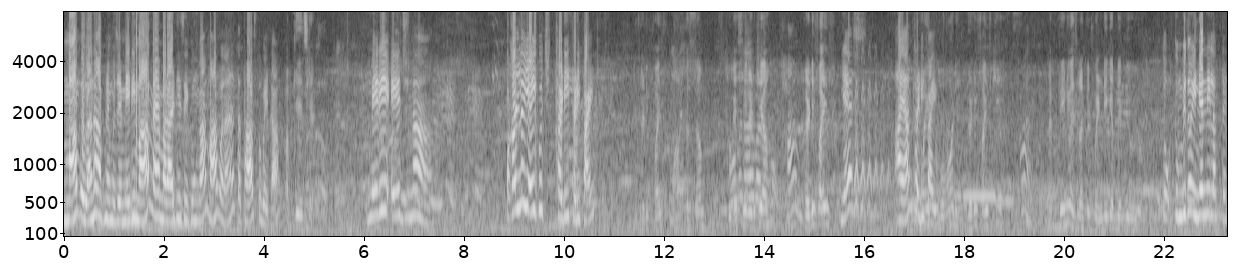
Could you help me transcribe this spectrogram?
माँ बोला ना आपने मुझे मेरी माँ मैं मराठी सीखूँगा। माँ बोला ना तथास तू बेटा। आपकी एज है? मेरी एज ना पकड़ लो यही कुछ thirty thirty five thirty five? माँ कसम। ऐसी लड़कियाँ। हाँ। Thirty five? Yes I am thirty five thirty five की? हाँ। लगती नहीं ऐसा लगता ट्वेंटी की अभी अभी हुई हो? तो तुम भी तो इंडियन नहीं लगते।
